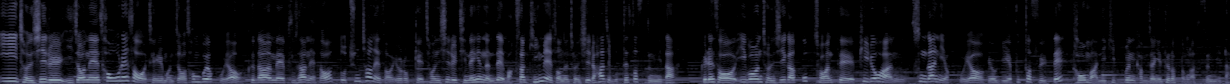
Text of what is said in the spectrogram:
이 전시를 이전에 서울에서 제일 먼저 선보였고요. 그 다음에 부산에서 또 춘천에서 이렇게 전시를 진행했는데 막상 김해에서는 전시를 하지 못했었습니다. 그래서 이번 전시가 꼭 저한테 필요한 순간이었고요. 여기에 붙었을 때 더 많이 기쁜 감정이 들었던 것 같습니다.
